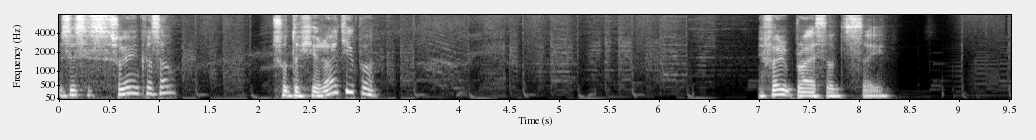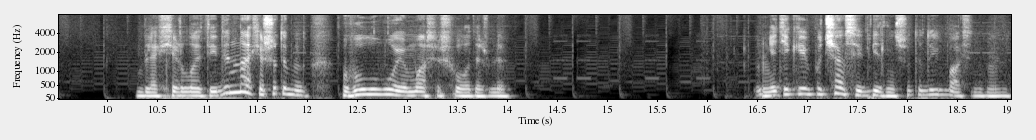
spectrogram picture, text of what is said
Is... Що він казав? Що до хера, типа? Fair price, I'd say. Бля, херлой, ти йди нахер, що ти головою машеш ходиш, бля. Я тільки почав свій бізнес, що ти доїбався до мене?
